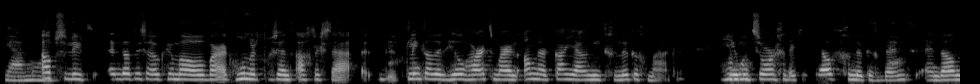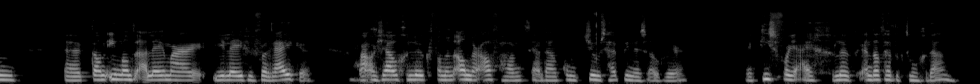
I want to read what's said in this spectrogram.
Ja, mooi. Absoluut. En dat is ook helemaal waar ik 100% achter sta. Het klinkt altijd heel hard, maar een ander kan jou niet gelukkig maken. Je moet zorgen dat je zelf gelukkig bent. En dan uh, kan iemand alleen maar je leven verrijken. Maar als jouw geluk van een ander afhangt, ja, dan komt choose happiness ook weer. En kies voor je eigen geluk. En dat heb ik toen gedaan.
